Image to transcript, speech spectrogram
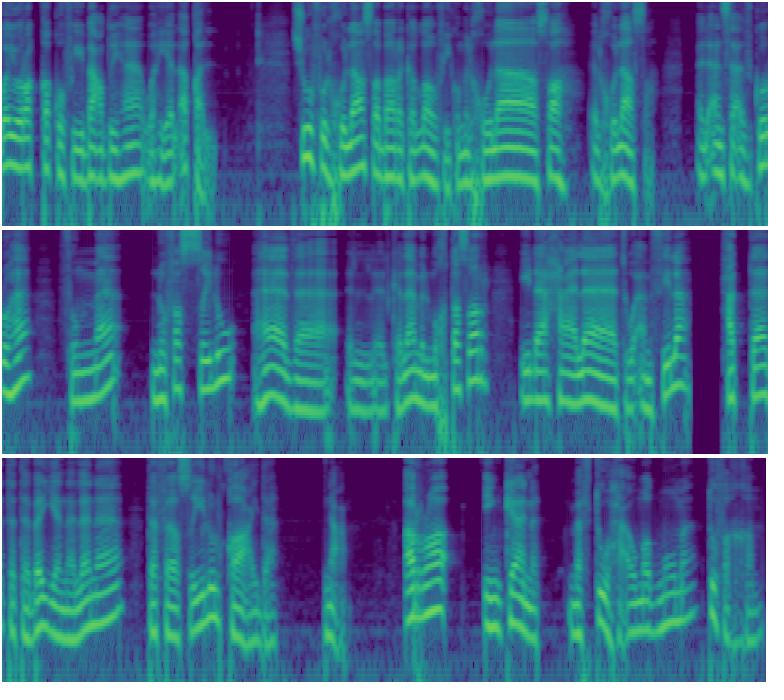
ويرقق في بعضها وهي الأقل. شوفوا الخلاصة بارك الله فيكم. الخلاصة الخلاصة. الآن سأذكرها. ثم نفصل هذا الكلام المختصر إلى حالات وأمثلة حتى تتبين لنا تفاصيل القاعدة. نعم. الراء إن كانت مفتوحة أو مضمومة تفخم.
